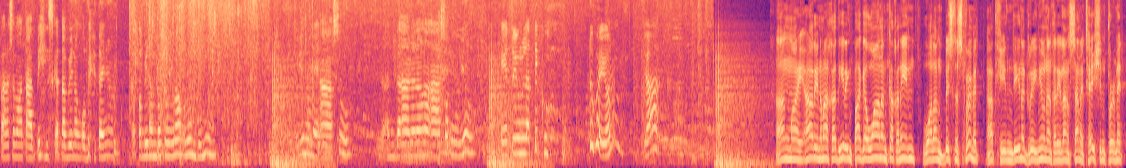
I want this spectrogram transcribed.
Para sa mga toppings, katabi ng kubeta nyo. Katabi ng basura, kuya, dun yun. Ayun o, may aso. Daan-daanan lang ng aso, kuya. Eto yung latik ko. Ba yun? Yak. Ang may-ari ng mga kadiring paggawa ng kakanin, walang business permit at hindi nag-renew ng kanilang sanitation permit.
